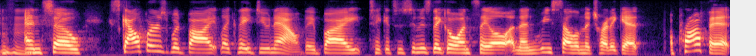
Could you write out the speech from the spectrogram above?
Mm-hmm. and so scalpers would buy like they do now they buy tickets as soon as they go on sale and then resell them to try to get profit.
